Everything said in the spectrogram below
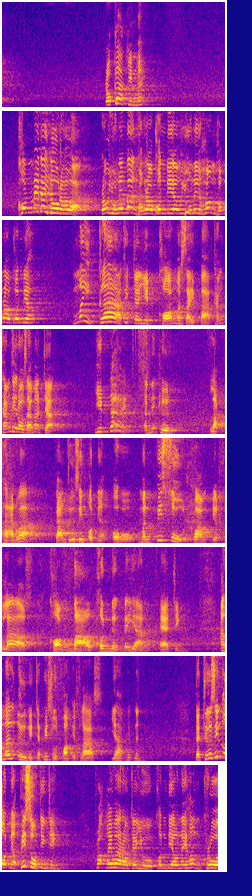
เรากล้ากินไหม คนไม่ได้ดูเราอะเราอยู่ในบ้านของเราคนเดียว อยู่ในห้องของเราคนเดียว ไม่กล้าที่จะหยิบของมาใส่ปาก ทั้งๆทที่เราสามารถจะหยิบได้ อันนี้คือหลักฐานว่าการถือศีลอดเนี่ยโอ้โห มันพิสูจน์ความเอิคลาสของบ่าวคนหนึ่งได้อย่างแท้จริง อามัลอื่นเนี่ยจะพิสูจน์ความเอิคลาสยากนิดนึง แต่ถือศีลอดเนี่ยพิสูจน์จริง ๆ เพราะไม่ว่าเราจะอยู่คนเดียวในห้องครัว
